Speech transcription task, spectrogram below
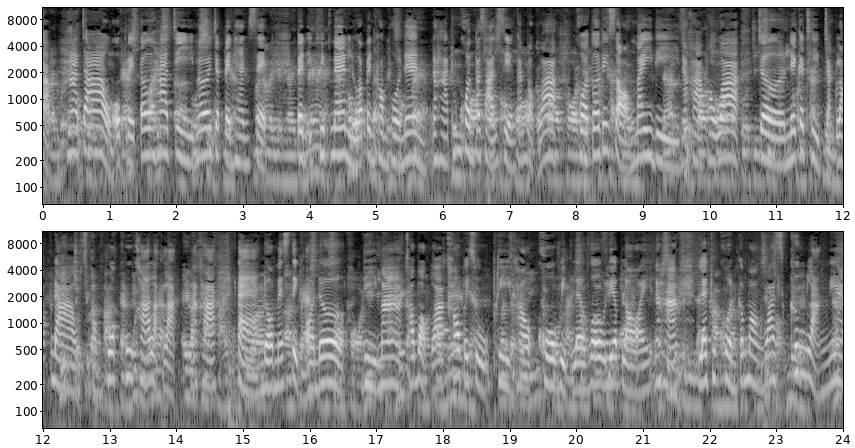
กับ 5 เจ้า operator 5G ไม่ว่าจะเป็น handset เป็น equipment หรือว่าเป็น component นะคะทุกคนประสานเสียงกันบอกว่า quarter ที่ 2 ไม่ดีนะคะ เพราะว่าเจอ negative จากล็อกดาวน์ของพวกคู่ค้าหลักๆนะคะ แต่ domestic order ดีมาก เขาบอกว่าเข้าไปสู่ pre covid level เรียบร้อยนะคะ และทุกคนก็มองว่าครึ่งหลังเนี่ย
